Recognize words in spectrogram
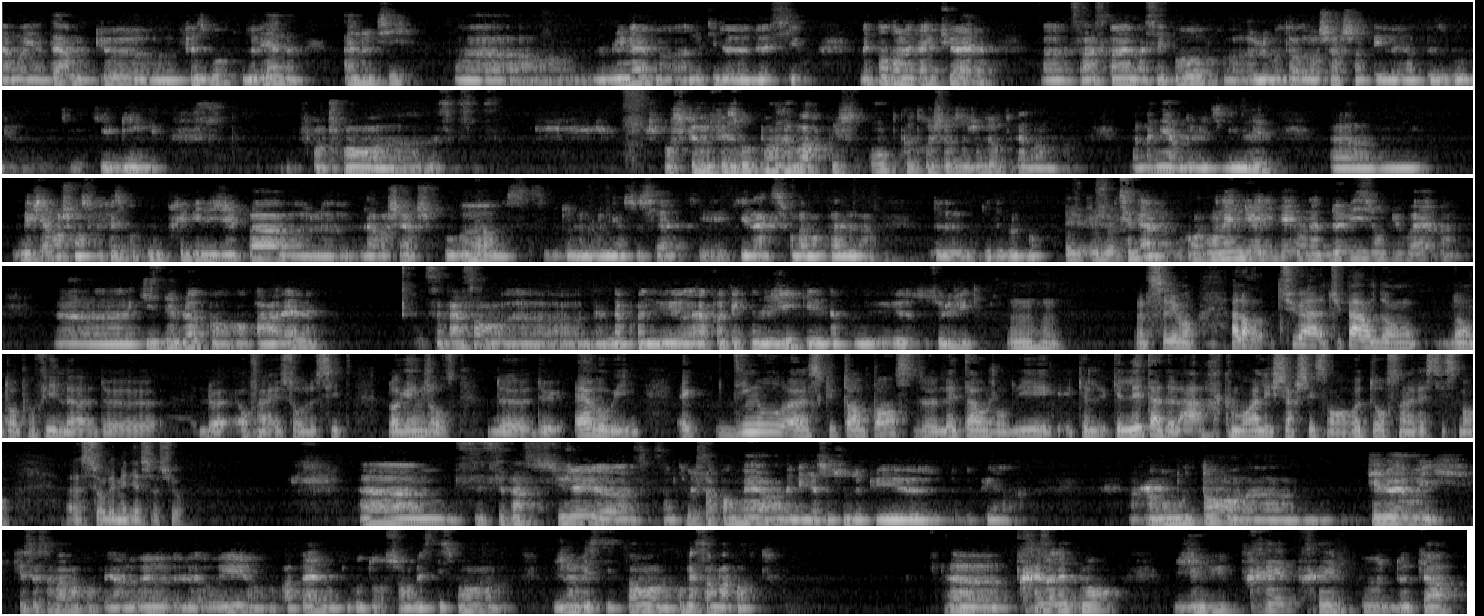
à moyen terme, que euh, Facebook devienne un outil lui-même, un outil de, SEO. Maintenant, dans l'état actuel, ça reste quand même assez pauvre. le moteur de recherche intégré à Facebook, qui, est Bing, franchement, je pense que Facebook peut en avoir plus honte qu'autre chose aujourd'hui, en tout cas dans la manière de l'utiliser. Euh, mais finalement, je pense que Facebook ne privilégie pas euh, la recherche. Pour eux, c'est plutôt le, lien social qui est, l'axe fondamental de, développement. C'est bien, on, a une dualité, on a deux visions du web euh, qui se développent en, parallèle. C'est intéressant d'un point de vue à la fois technologique et d'un point de vue sociologique. Mm-hmm. Absolument. Alors, tu, as, tu parles dans, dans ton profil de, le, enfin, sur le site Blog Angels du ROI. Dis-nous euh, ce que tu en penses de l'état aujourd'hui et, quel, quel l'état de l'art, comment aller chercher son retour sur investissement euh, sur les médias sociaux. Euh, c'est un sujet, c'est un petit peu le serpent de mer hein, des médias sociaux depuis, un, un, bon bout de temps. quel est le ROI Qu'est-ce que ça va rapporter hein? le, ROI, on rappelle, donc, retour sur investissement. J'investis tant, combien ça me rapporte? Euh, Très honnêtement, j'ai vu très très peu de cas,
